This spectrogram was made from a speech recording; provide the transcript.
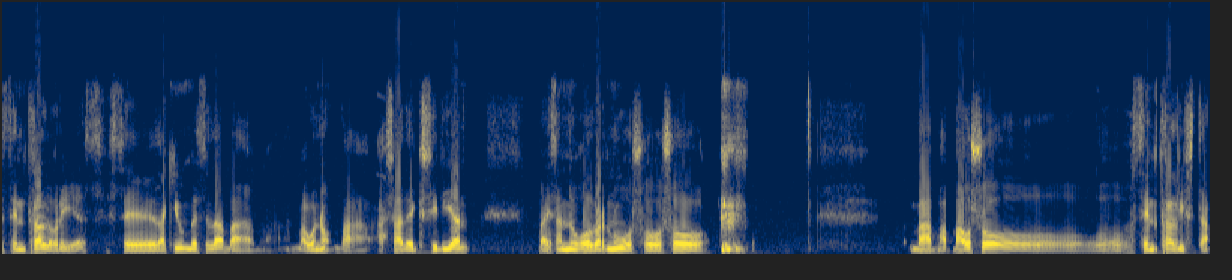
zentral hori, ez? Ze dakiun bezala, ba, ba, ba, bueno, ba, asadek sirian, ba, ezan du gobernu oso oso, ba, ba, ba, oso zentralista.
